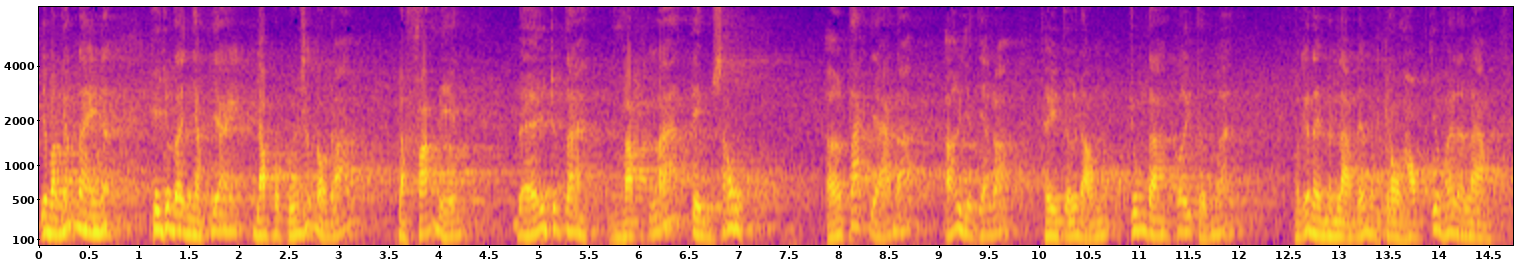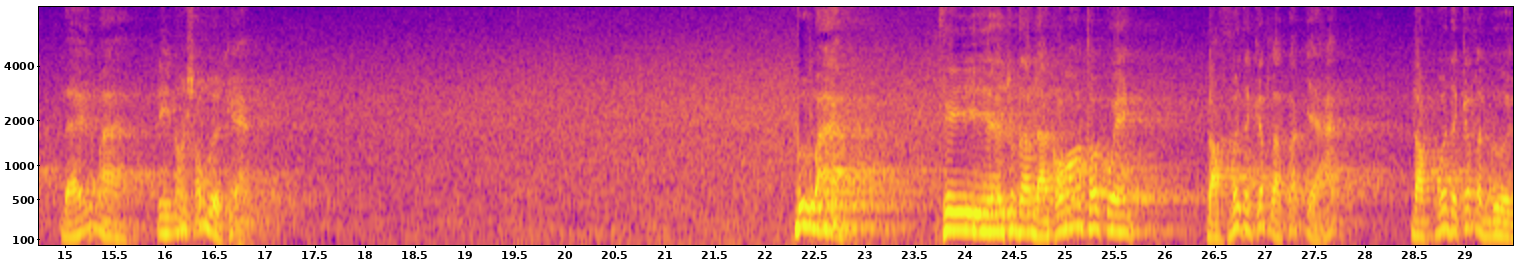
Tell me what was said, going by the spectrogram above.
Và bằng cách này đó khi chúng ta nhập vai đọc một quyển sách nào đó đọc phản biện để chúng ta vạch lá tìm sâu ở tác giả đó, ở dịch giả đó, thì tự động chúng ta có ý tưởng mới. Và cái này mình làm để mình cầu học chứ không phải là làm để mà đi nói xấu người khác. Bước ba, khi chúng ta đã có thói quen đọc với tư cách là tác giả, đọc với tư cách là người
